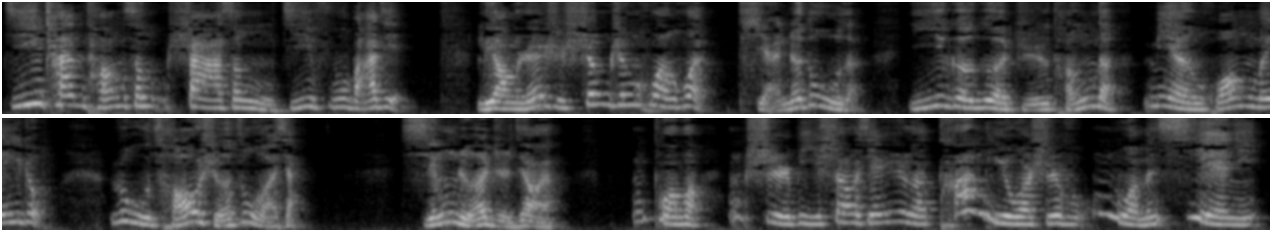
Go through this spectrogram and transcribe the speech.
急搀唐僧、沙僧急扶八戒，两人是声声唤唤，舔着肚子，一个个只疼的面黄眉皱，入草舍坐下。行者只叫呀：“婆婆，势必烧些热汤与我师傅，我们谢你。”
